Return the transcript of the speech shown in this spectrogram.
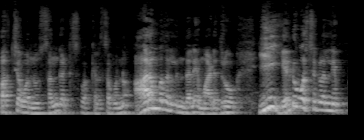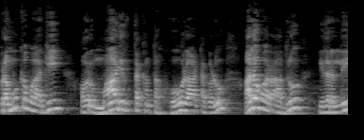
ಪಕ್ಷವನ್ನು ಸಂಘಟಿಸುವ ಕೆಲಸವನ್ನು ಆರಂಭದಲ್ಲಿಂದಲೇ ಮಾಡಿದ್ರು. ಈ ಎರಡು ವರ್ಷಗಳಲ್ಲಿ ಪ್ರಮುಖವಾಗಿ ಅವರು ಮಾಡಿರ್ತಕ್ಕಂಥ ಹೋರಾಟಗಳು ಹಲವರಾದರೂ ಇದರಲ್ಲಿ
